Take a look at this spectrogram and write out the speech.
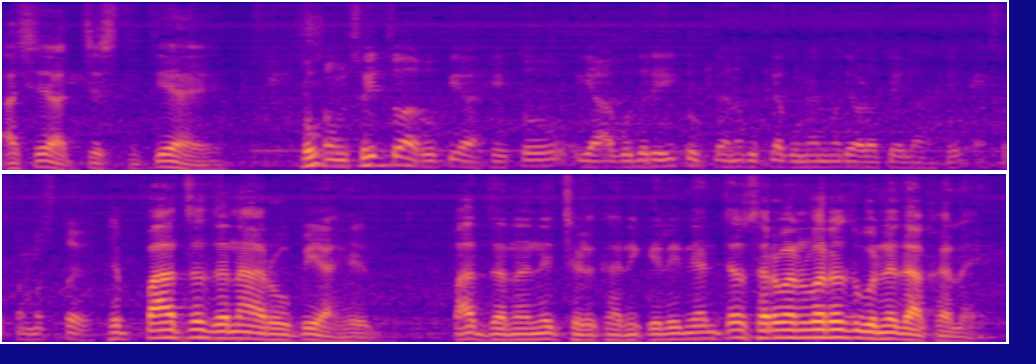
अशी आजची स्थिती आहे. संशयित जो आरोपी आहे तो या अगोदरही कुठल्या ना कुठल्या गुन्ह्यांमध्ये अडकलेला आहे असं समजतंय. हे पाच जण आरोपी आहेत. पाच जणांनी छेडखानी केली आणि यांच्या सर्वांवरच गुन्हे दाखल आहे.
